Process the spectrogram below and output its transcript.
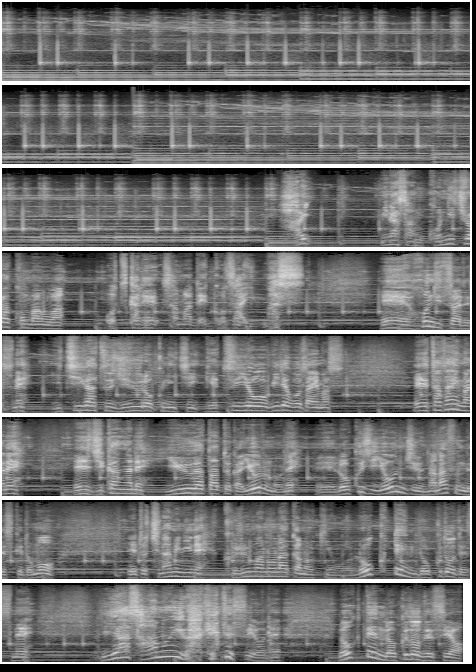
はい。皆さんこんにちはこんばんは。お疲れ様でございます、えー本日はですね1月16日月曜日でございます、えーただいまね、えー時間がね夕方というか夜のね、えー6時47分ですけどもえーとちなみにね車の中の気温は6.6度ですね。いや寒いわけですよね。6.6度ですよ。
